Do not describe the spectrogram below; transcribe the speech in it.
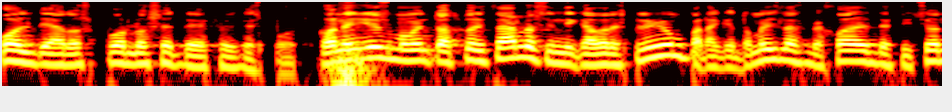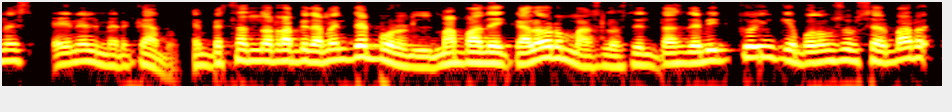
holdeados por los ETFs de spot. Con ello es momento de actualizar los indicadores premium para que toméis las mejores decisiones en el mercado. Empezando rápidamente por el mapa de calor más los deltas de bitcoin, que podemos observar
